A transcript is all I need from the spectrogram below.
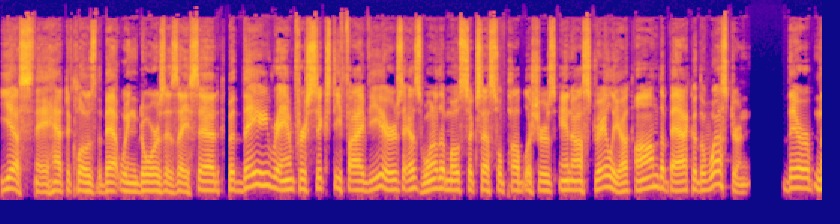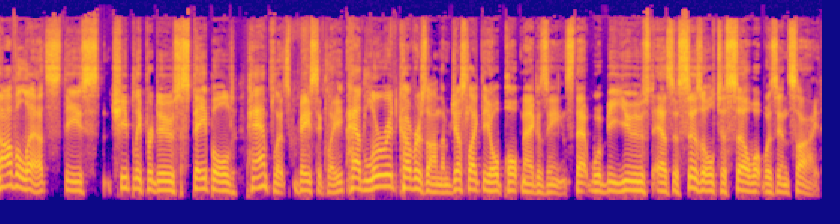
Yes, they had to close the Batwing doors, as they said, but they ran for 65 years as one of the most successful publishers in Australia on the back of the Western. Their novelettes, these cheaply produced, stapled pamphlets, basically, had lurid covers on them, just like the old pulp magazines that would be used as a sizzle to sell what was inside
